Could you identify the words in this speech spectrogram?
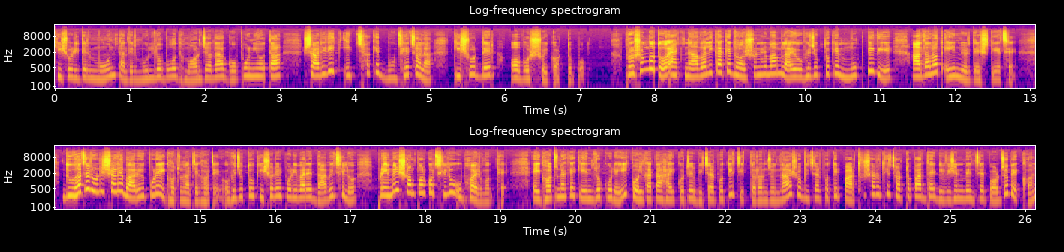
কিশোরীদের মন, তাদের মূল্যবোধ, মর্যাদা, গোপনীয়তা, শারীরিক ইচ্ছাকে বুঝে চলা কিশোরদের অবশ্যই কর্তব্য। প্রসঙ্গত, এক নাবালিকাকে ধর্ষণের মামলায় অভিযুক্তকে মুক্তি দিয়ে আদালত এই নির্দেশ দিয়েছে। দু হাজার উনিশ সালে বারুইপুরে এই ঘটনাটি ঘটে। অভিযুক্ত কিশোরের পরিবারের দাবি ছিল, প্রেমের সম্পর্ক ছিল উভয়ের মধ্যে। এই ঘটনাকে কেন্দ্র করেই কলকাতা হাইকোর্টের বিচারপতি চিত্তরঞ্জন দাস ও বিচারপতি পার্থসারথী চট্টোপাধ্যায় ডিভিশন বেঞ্চের পর্যবেক্ষণ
